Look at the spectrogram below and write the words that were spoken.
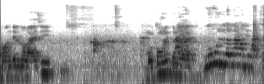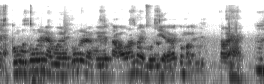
mondel nolai sih mau kumuri tuh nih ya Umur lu nak ni pakai. kumur kumuri lah mau kumuri lah mau tahu orang nih mau iya lah kan mau nah Hmm.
